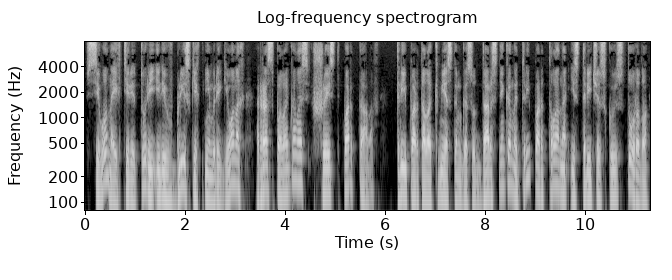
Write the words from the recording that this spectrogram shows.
Всего на их территории или в близких к ним регионах располагалось шесть порталов. Три портала к местным государственникам и три портала на историческую сторону.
